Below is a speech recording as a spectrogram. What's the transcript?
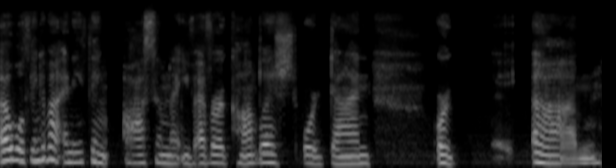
oh, well, think about anything awesome that you've ever accomplished or done or um,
